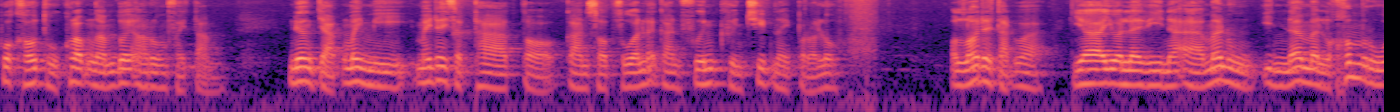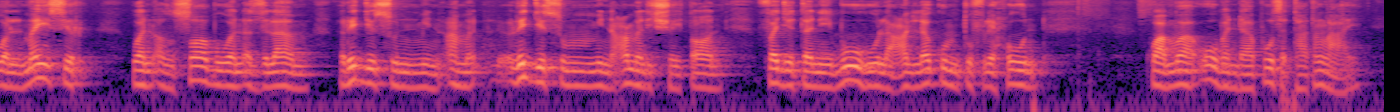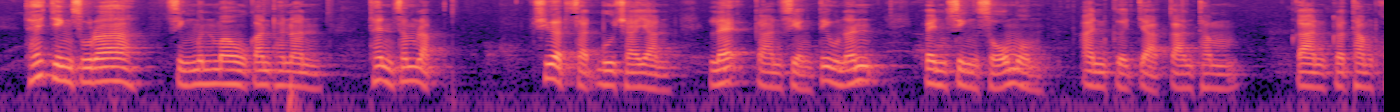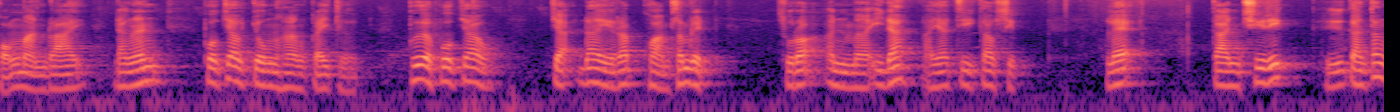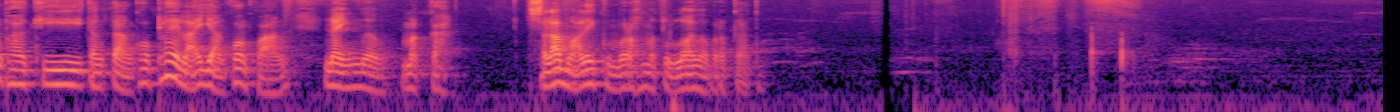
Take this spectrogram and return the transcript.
วกเขาถูกครอบงำด้วยอารมณ์ไฟต่ำเนื่องจากไม่มีไม่ได้ศรัทธาต่อการสอบสวนและการฟื้นคืนชีพในปรโลก อัลลอฮ์ได้ตรัสว่ายาโยลลีนาอามานูอินนามัลขมรุวัลไมซิรวันอัลซาบวันอัลลามริจซุนมินอามริจซุมมินอามัลิชัยตานฟัจตนีบูฮูละอัลละกุมตุฟลิฮูนความว่าโอ้บรรดาผู้ศรัทธาทั้งหลาย แท้จริงสุรา สิ่งมึนเมาการพนัน แท่นสำหรับเชื่อสัตว์บูชายัน และการเสี่ยงติ้วนั้น เป็นสิ่งโสมม อันเกิดจากการทำการกระทำของมารร้าย ดังนั้นพวกเจ้าจงห่างไกลเถิด เพื่อพวกเจ้าจะได้รับความสำเร็จสุรอันมาอิดะอายะที่ 90 และการชิริก หรือการตั้งภาคีต่างๆ ก็แพร่หลายอย่างกว้างขวางในเมืองมักกะสลามุอะลัยกุมวะราะห์มะตุลลอฮิวะบะเราะกาตุ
